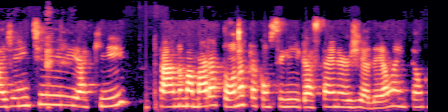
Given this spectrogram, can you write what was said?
A gente aqui tá numa maratona para conseguir gastar a energia dela, então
